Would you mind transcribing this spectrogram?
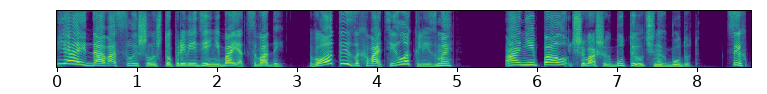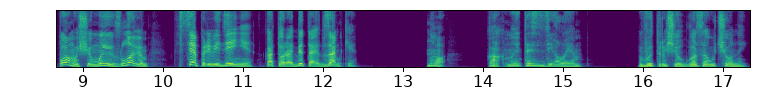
Я и до вас слышала, что привидений боятся воды. Вот и захватила клизмы. Они получше ваших бутылочных будут. С их помощью мы их зловим все привидения, которые обитают в замке. Но как мы это сделаем? Вытращил глаза ученый.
